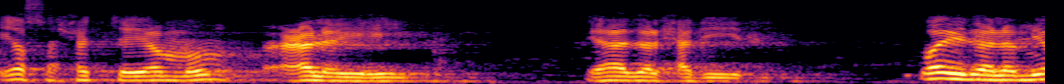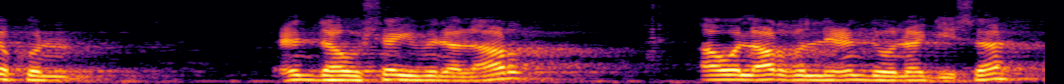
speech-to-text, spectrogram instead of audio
يصح التيمم عليه في هذا الحديث. وإذا لم يكن عنده شيء من الأرض أو الأرض اللي عنده نجسة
